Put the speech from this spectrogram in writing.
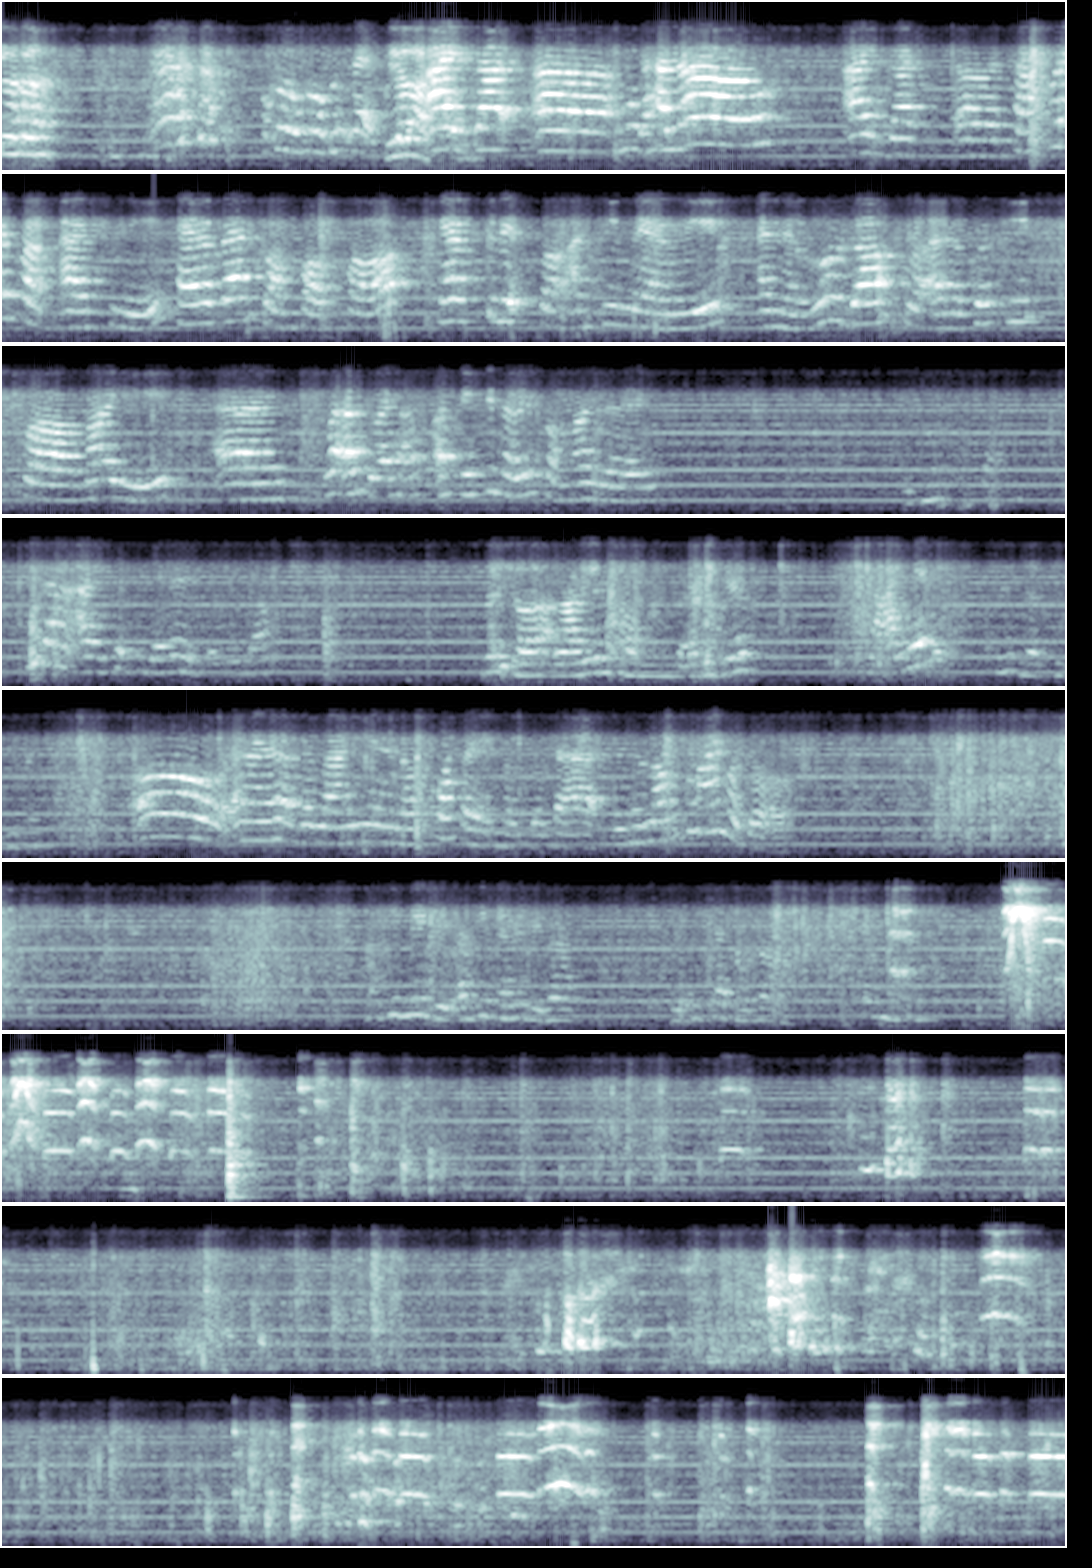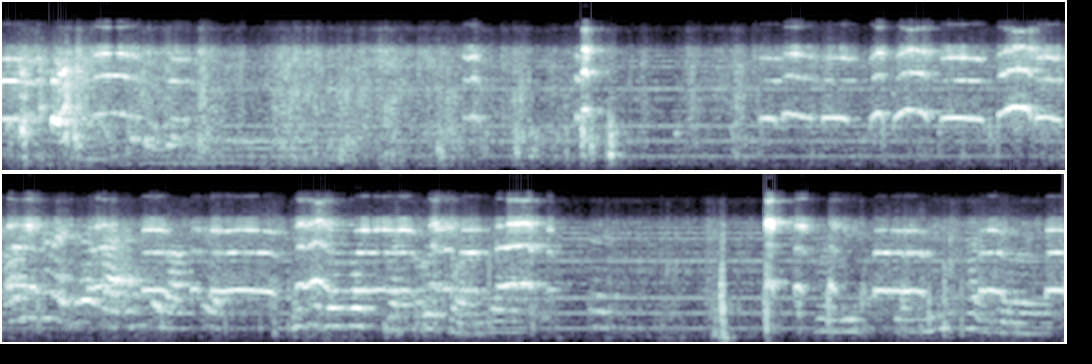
Yeah. I got, uh, hello. I got, uh, chocolate from Ashley, hairband from Papa, hair clip from Auntie Mary, and a Rudolph for, and a cookie from Molly, and what else do I have? A stationery from Mother. These are I put together in the Rudolph. Đây là lion from the Abigail. I remember that. It was a long time ago. Auntie Mary, Auntie Mary bị đâu? Thì đi xe của nó. Oh, This is the first decorate one. The, when we, when we had the,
